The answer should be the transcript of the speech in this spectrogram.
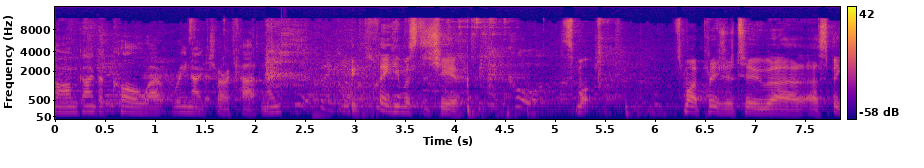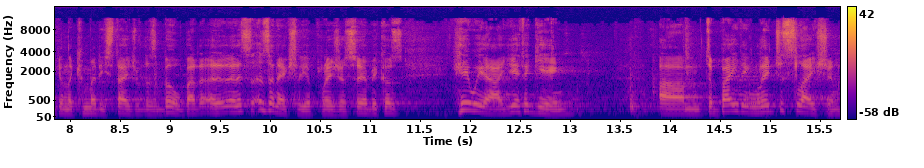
No, I'm going to call uh, Rino Tirikatene. Thank you, Mr Chair. It's my, it's my pleasure to uh, uh, speak in the committee stage of this bill, but it isn't actually a pleasure, sir, because here we are yet again um, debating legislation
